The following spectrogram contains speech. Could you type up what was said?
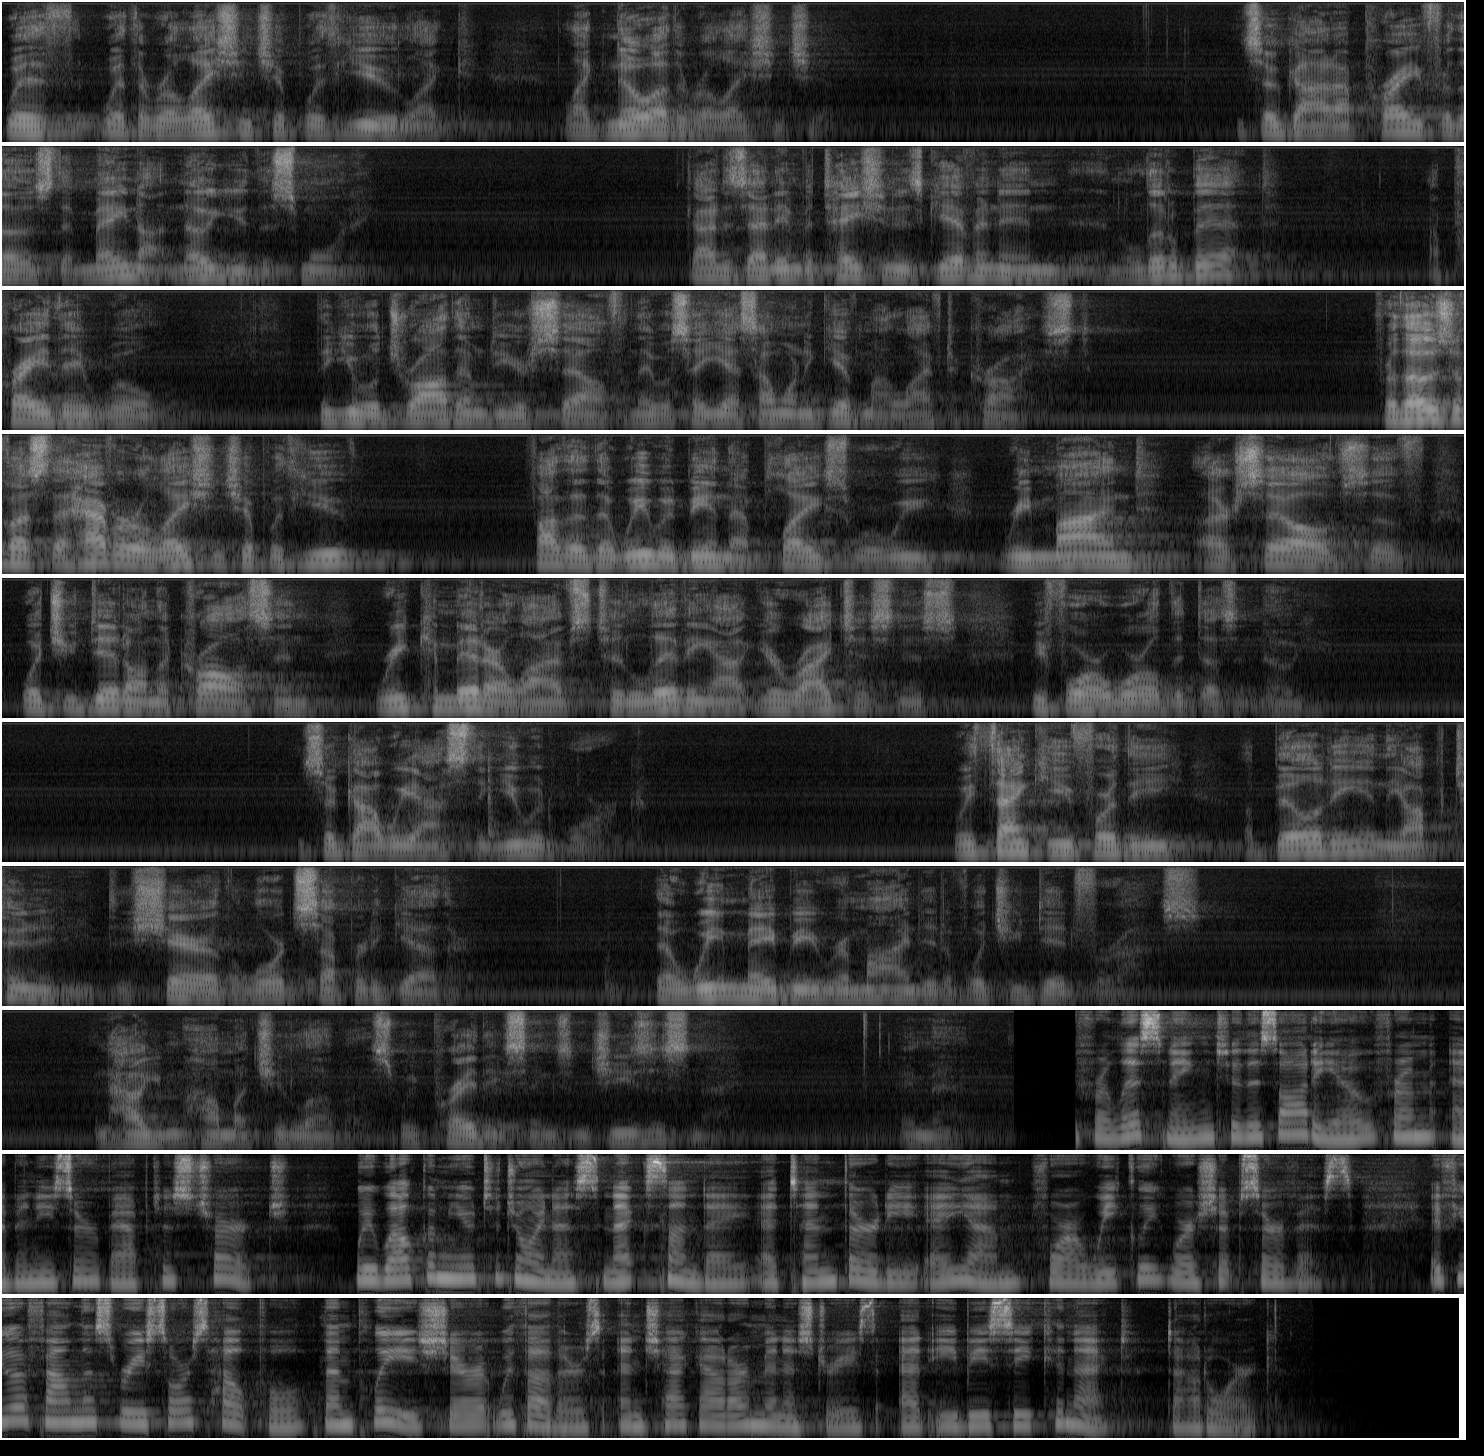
with, with a relationship with you like, like no other relationship. And so, God, I pray for those that may not know you this morning. God, as that invitation is given in, in a little bit, I pray they will, that you will draw them to yourself and they will say, Yes, I want to give my life to Christ. For those of us that have a relationship with you, Father, that we would be in that place where we remind ourselves of what you did on the cross and recommit our lives to living out your righteousness before a world that doesn't know you. And so, God, we ask that you would work. We thank you for the ability and the opportunity to share the Lord's Supper together, that we may be reminded of what you did for us and how, you, how much you love us. We pray these things in Jesus' name. Amen. For listening to this audio from Ebenezer Baptist Church. We welcome you to join us next Sunday at 10:30 a.m. for our weekly worship service. If you have found this resource helpful, then please share it with others and check out our ministries at ebcconnect.org.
